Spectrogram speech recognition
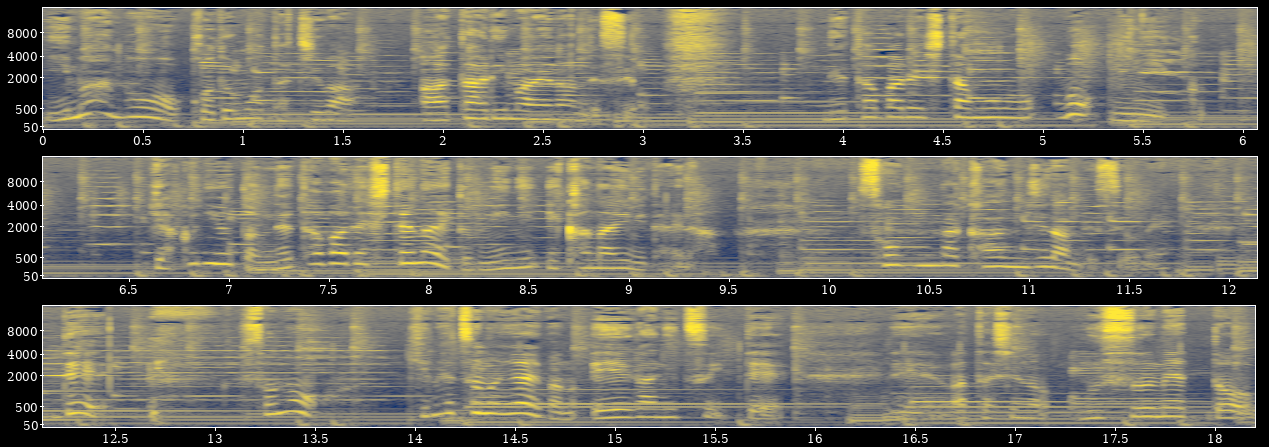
今の子供たちは当たり前なんですよ。ネタバレしたものを見に行く。逆に言うとネタバレしてないと見に行かないみたいなそんな感じなんですよね。でその鬼滅の刃」の映画について、えー、私の娘と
